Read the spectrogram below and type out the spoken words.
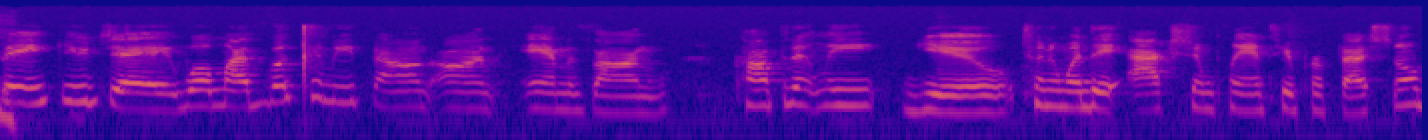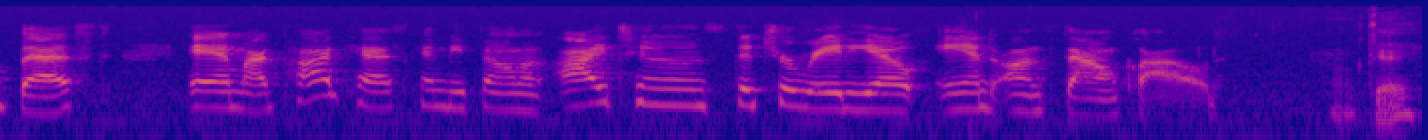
Thank you, Jay. Well, my book can be found on Amazon. Confidently You, 21 Day Action Plan to Your Professional Best. And my podcast can be found on iTunes, Stitcher Radio, and on SoundCloud. Okay.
